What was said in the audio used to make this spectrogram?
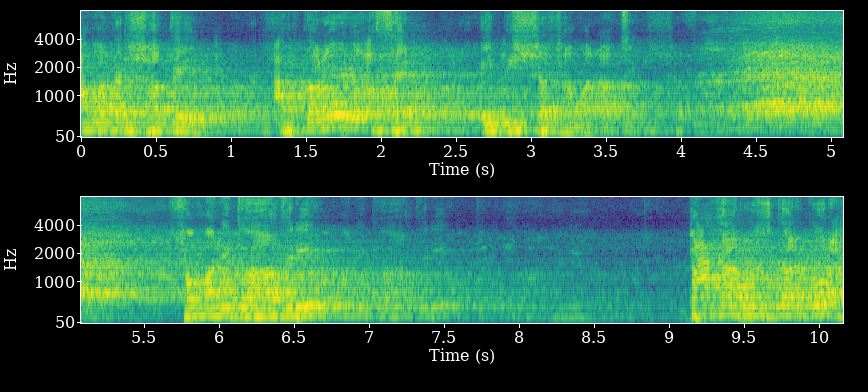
আমাদের সাথে আপনারাও আছেন, এই বিশ্বাস আমার আছে। সম্মানিত হাজরিন টাকা রোজগার করা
